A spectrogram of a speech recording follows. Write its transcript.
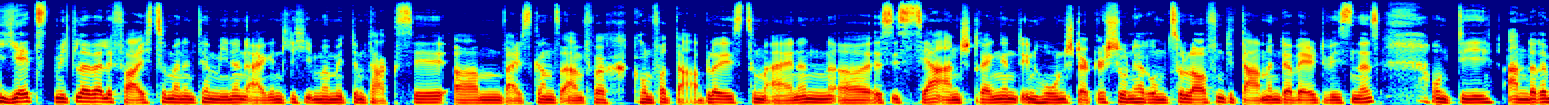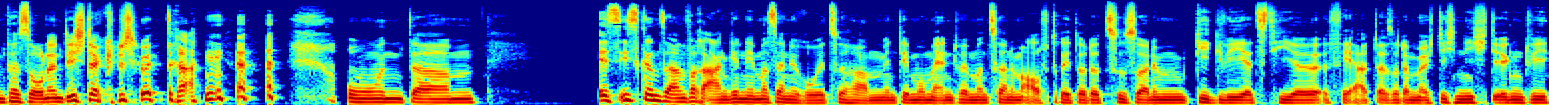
Jetzt mittlerweile fahre ich zu meinen Terminen eigentlich immer mit dem Taxi, ähm, weil es ganz einfach komfortabler ist. Zum einen, äh, es ist sehr anstrengend, in hohen Stöckelschuhen herumzulaufen. Die Damen der Welt wissen es und die anderen Personen, die Stöckelschuhe tragen. und ähm, es ist ganz einfach angenehmer, seine Ruhe zu haben in dem Moment, wenn man zu einem Auftritt oder zu so einem Gig wie jetzt hier fährt. Also da möchte ich nicht irgendwie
